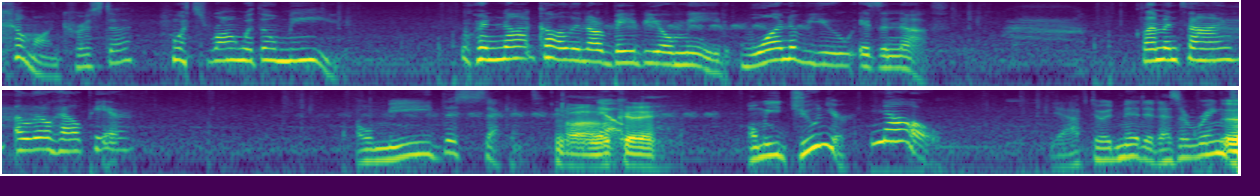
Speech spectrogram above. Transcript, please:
Come on, Krista. What's wrong with Omid? We're not calling our baby Omid. One of you is enough. Clementine, a little help here? Omid the second. Oh, no. okay. Omid Jr. No. You have to admit it has a ring to it.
